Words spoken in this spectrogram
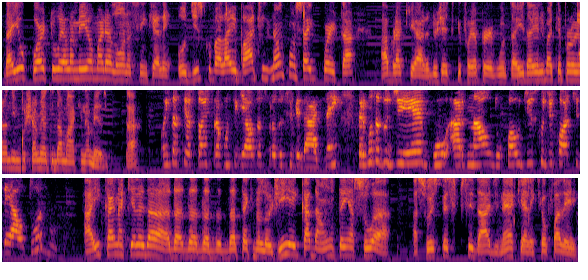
daí eu corto ela meio amarelona, assim, Kellen. O disco vai lá e bate e não consegue cortar a braquiária, do jeito que foi a pergunta aí, daí ele vai ter problema de embuchamento da máquina mesmo, tá? Muitas questões para conseguir altas produtividades, hein? Pergunta do Diego Arnaldo: qual o disco de corte ideal? Turbo? Aí cai naquele da, da, da, da, da tecnologia e cada um tem a sua a sua especificidade, né, Kellen, que eu falei.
